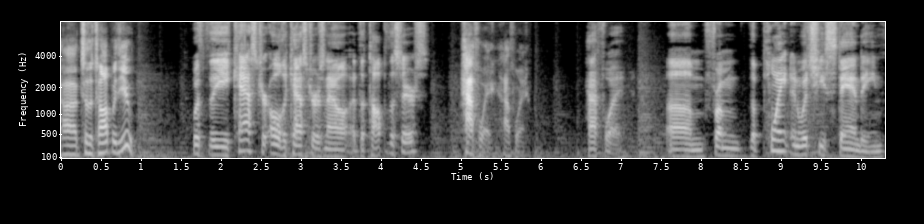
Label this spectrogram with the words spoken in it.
Uh, to the top with you, With the caster, oh, the caster is now at the top of the stairs, halfway, halfway. halfway. Um, from the point in which he's standing,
